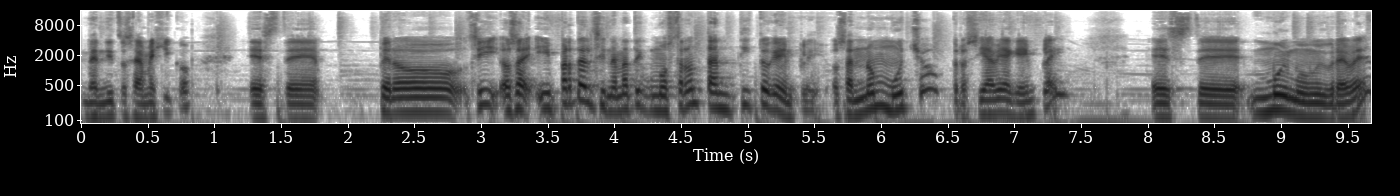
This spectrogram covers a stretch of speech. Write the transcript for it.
bendito sea México. Este, pero sí, o sea, y parte del cinematic mostraron tantito gameplay. O sea, no mucho, pero sí había gameplay. Este, muy, muy, muy breve.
